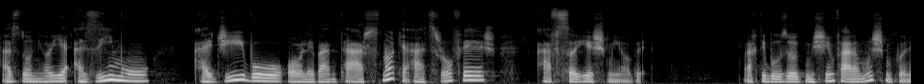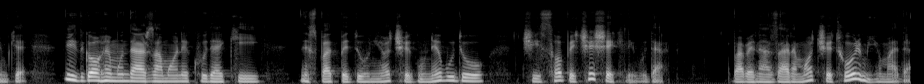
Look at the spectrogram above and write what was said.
از دنیای عظیم و عجیب و غالبا ترسناک اطرافش افسایش میابه. وقتی بزرگ میشیم فراموش می‌کنیم که دیدگاهمون در زمان کودکی نسبت به دنیا چگونه بود و چیزها به چه شکلی بودن و به نظر ما چطور می اومدن.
